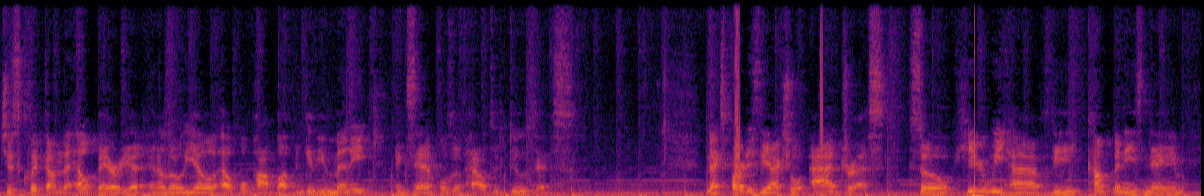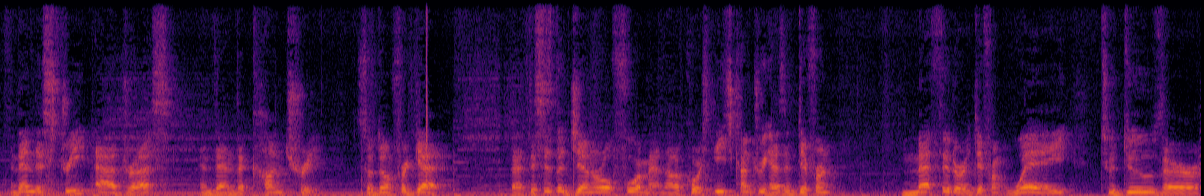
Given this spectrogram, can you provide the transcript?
Just click on the help area and a little yellow help will pop up and give you many examples of how to do this. Next part is the actual address. So here we have the company's name and then the street address and then the country. So don't forget that this is the general format. Now of course each country has a different method or a different way to do their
